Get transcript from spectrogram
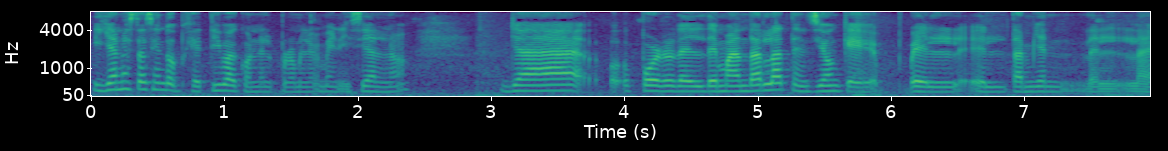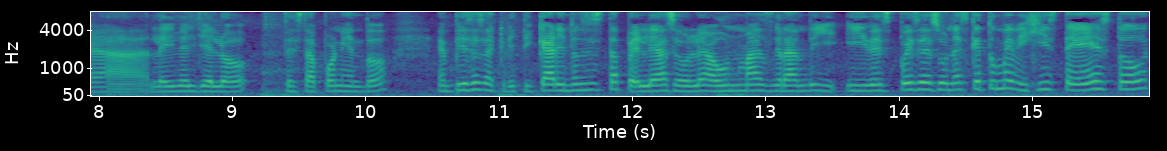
y ya no estás siendo objetiva con el problema inicial, ¿no? Ya por el demandar la atención que el, el también la ley del hielo te está poniendo, empiezas a criticar, entonces esta pelea se vuelve aún más grande y, y después es un, es que tú me dijiste esto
